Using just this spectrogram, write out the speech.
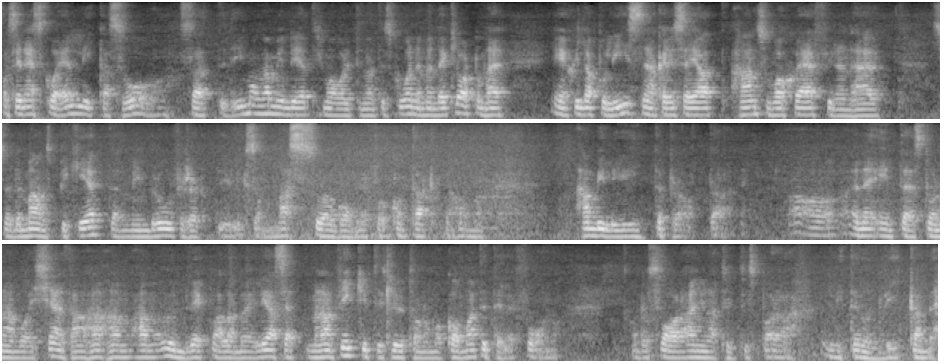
Och sen SKL lika så. Så att det är många myndigheter som har varit tillmötesgående. Men det är klart de här enskilda poliserna. Jag kan ju säga att han som var chef i den här Södermalmspiketen. Min bror försökte ju liksom massor av gånger få kontakt med honom. Han ville ju inte prata. Nej, inte ens då när han var i tjänst. Han, han, han, undvek på alla möjliga sätt. Men han fick ju till slut honom att komma till telefon. Och då svarade han ju naturligtvis bara lite undvikande.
